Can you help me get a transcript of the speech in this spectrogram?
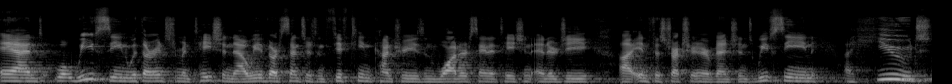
And what we've seen with our instrumentation now, we have our sensors in 15 countries in water, sanitation, energy, uh, infrastructure interventions. We've seen a huge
